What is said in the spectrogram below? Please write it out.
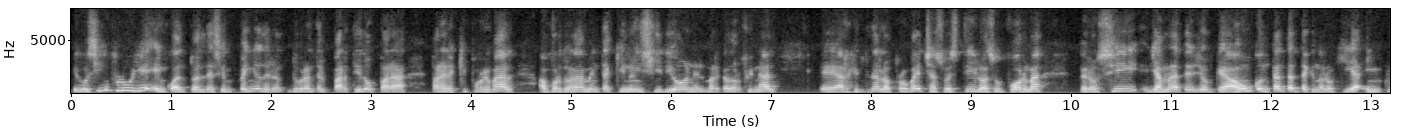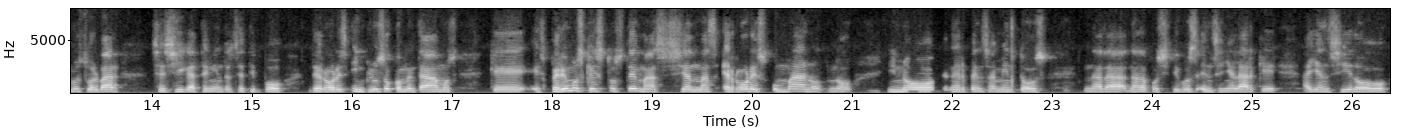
digo, sí influye en cuanto al desempeño durante el partido para, para el equipo rival. Afortunadamente aquí no incidió en el marcador final, eh, Argentina lo aprovecha a su estilo, a su forma, pero sí llama la atención que aún con tanta tecnología, incluso el VAR se siga teniendo este tipo de errores. Incluso comentábamos que esperemos que estos temas sean más errores humanos, ¿no? Y no tener pensamientos nada, nada positivos en señalar que hayan sido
